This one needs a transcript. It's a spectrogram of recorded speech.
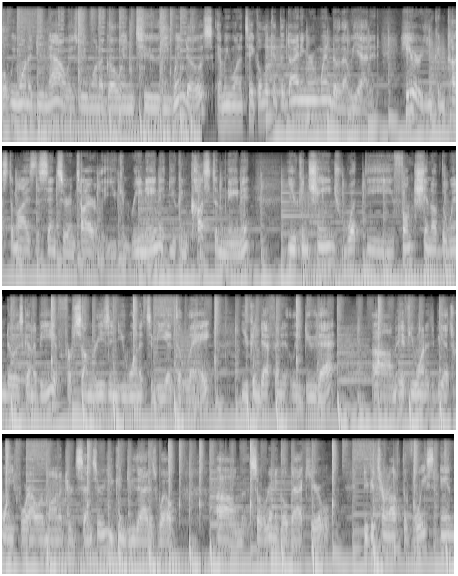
what we want to do now is we want to go into the windows and we want to take a look at the dining room window that we added. Here you can customize the sensor entirely. You can rename it, you can custom name it, you can change what the function of the window is going to be. If for some reason you want it to be a delay, you can definitely do that. Um, if you want it to be a 24 hour monitored sensor, you can do that as well. Um, so we're going to go back here. You can turn off the voice and,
